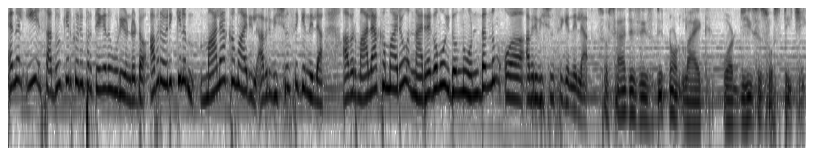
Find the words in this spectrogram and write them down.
എന്നാൽ ഈ സദൂക്യർക്ക് ഒരു പ്രത്യേകത കൂടിയുണ്ട് കേട്ടോ. അവരൊരിക്കലും മാലാഖമാരിൽ അവർ വിശ്വസിക്കുന്നില്ല. അവർ മാലാഖമാരോ നരകമോ ഇതൊന്നും ഉണ്ടെന്നും അവർ വിശ്വസിക്കുന്നില്ല. So Sadducees did not like what Jesus was teaching.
